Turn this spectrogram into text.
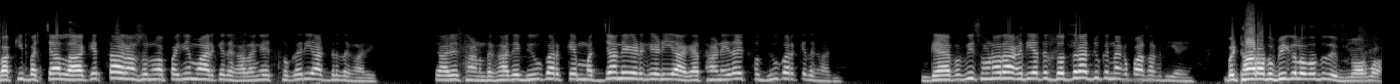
ਬਾਕੀ ਬੱਚਾ ਲਾ ਕੇ ਧਾਰਾਂ ਤੁਹਾਨੂੰ ਆਪਾਂ ਇਹਨੇ ਮਾਰ ਕੇ ਦਿਖਾ ਦਾਂਗੇ ਇੱਥੋਂ ਗਰੀ ਆਰਡਰ ਦਿਖਾ ਦੇ। ਚਾਰੇ ਥਣ ਦਿਖਾ ਦੇ ਵਿਊ ਕਰਕੇ ਮੱਝਾਂ ਦੇ ਏੜਗੇੜੀ ਆ ਗਿਆ ਥਾਣੇ ਦਾ ਇੱਥੋਂ ਵਿਊ ਕਰਕੇ ਦਿਖਾ ਦੀ। ਗੈਪ ਵੀ ਸੋਹਣਾ ਰੱਖਦੀ ਆ ਤੇ ਦੁੱਧ ਰਾਜੂ ਕਿੰਨਾ ਕੁ ਪਾ ਸਕਦੀ ਆ ਇਹ? ਬਈ 18 ਤੋਂ 20 ਕਿਲੋ ਦੁੱਧ ਦੇ ਨਾਰਮਲ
